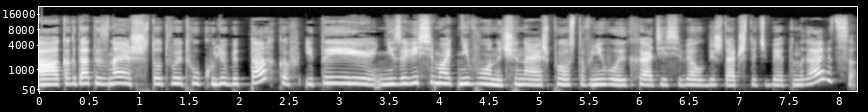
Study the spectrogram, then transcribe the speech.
А когда ты знаешь, что твой друг любит Тарков, и ты независимо от него начинаешь просто в него играть и себя убеждать, что тебе это нравится,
